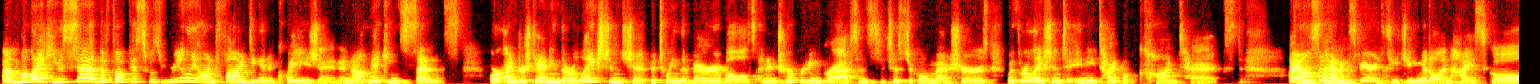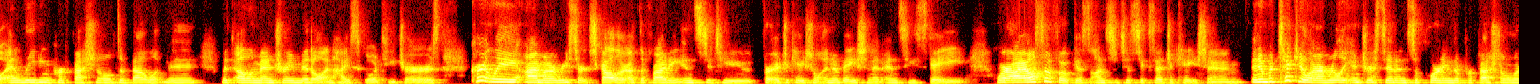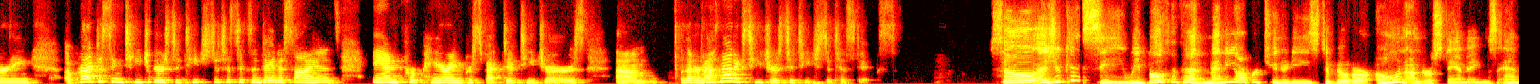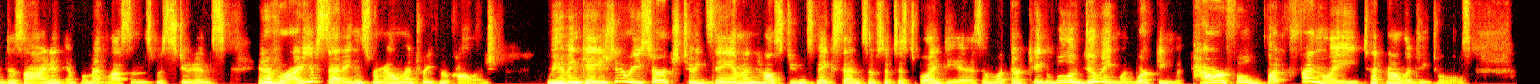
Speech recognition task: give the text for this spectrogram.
Um, but like you said, the focus was really on finding an equation and not making sense or understanding the relationship between the variables and interpreting graphs and statistical measures with relation to any type of context. I also mm-hmm. have experience teaching middle and high school and leading professional development with elementary, middle, and high school teachers. Currently, I'm a research scholar at the Friday Institute for Educational Innovation at NC State, where I also focus on statistics education. And in particular, I'm really interested in supporting the professional learning of practicing teachers to teach statistics and data science and preparing prospective teachers um, that are mathematics teachers to teach statistics. So, as you can see, we both have had many opportunities to build our own understandings and design and implement lessons with students in a variety of settings from elementary through college. We have engaged in research to examine how students make sense of statistical ideas and what they're capable of doing when working with powerful but friendly technology tools.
